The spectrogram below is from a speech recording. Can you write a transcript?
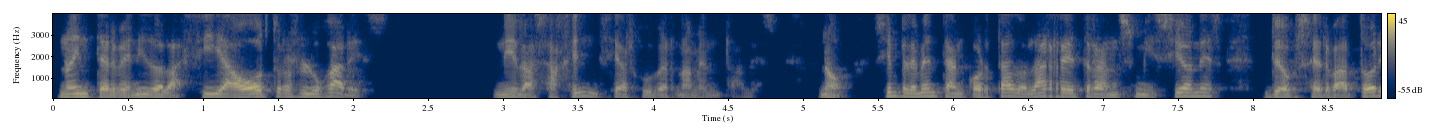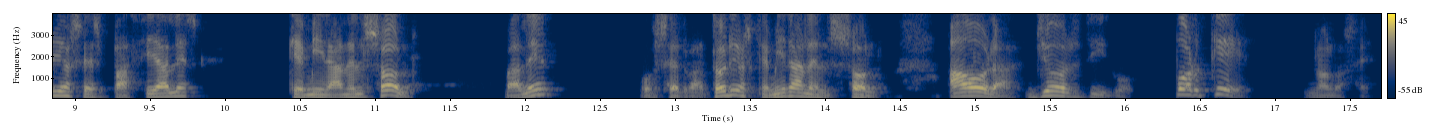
No ha intervenido la CIA a otros lugares, ni las agencias gubernamentales. No, simplemente han cortado las retransmisiones de observatorios espaciales que miran el Sol, ¿vale? Observatorios que miran el Sol. Ahora, yo os digo, ¿por qué? No lo sé.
